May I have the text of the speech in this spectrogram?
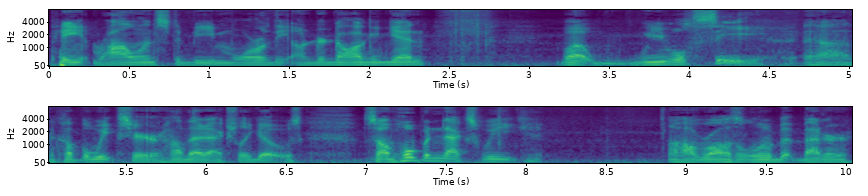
paint Rollins to be more of the underdog again. But we will see uh, in a couple weeks here how that actually goes. So I'm hoping next week uh, Raw's a little bit better.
